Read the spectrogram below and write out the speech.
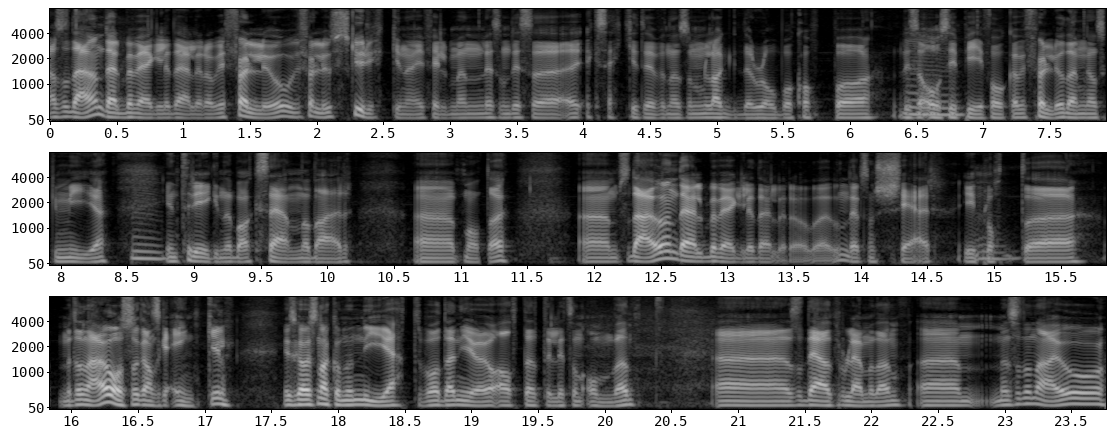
Altså, det er jo en del bevegelige deler, og vi følger jo, vi følger jo skurkene i filmen. liksom Disse eksekutivene som lagde Robocop og disse Mm. OCP-folka. Vi følger jo dem ganske mye. Intrigene bak scenene der, uh, på en måte. Um, så det er jo en del bevegelige deler, og det er jo en del som skjer i Mm. Men den er jo også ganske enkel. Vi skal jo snakke om den nye etterpå. Den gjør jo alt dette litt sånn omvendt. Uh, så det er jo et problem med den. Um, men så den er jo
